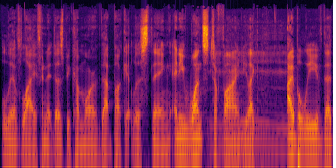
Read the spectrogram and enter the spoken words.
live life, and it does become more of that bucket list thing. And he wants to find he like I believe that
